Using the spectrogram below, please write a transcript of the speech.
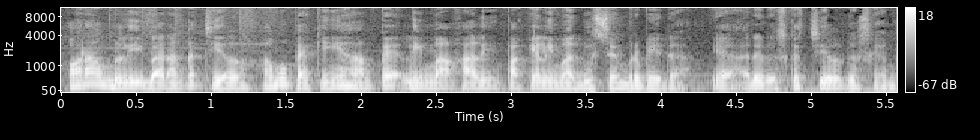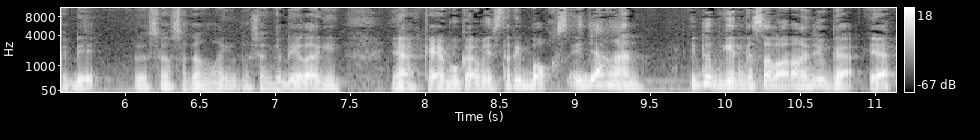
Orang beli barang kecil, kamu packingnya sampai lima kali pakai lima dus yang berbeda. Ya, ada dus kecil, dus yang gede, dus yang sedang lagi, dus yang gede lagi. Ya, kayak buka mystery box. Eh jangan, itu bikin kesel orang juga ya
